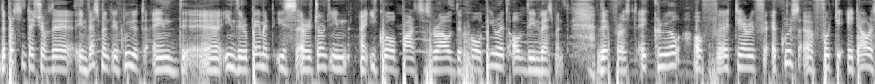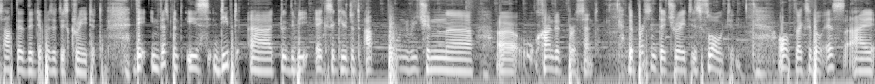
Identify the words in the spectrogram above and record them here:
the percentage of the investment included in the, in the repayment is returned in equal parts throughout the whole period of the investment. The first accrual of tariff occurs uh, 48 hours after the deposit is created. The investment is deemed uh, to be executed upon reaching uh, uh, 100%. The percentage rate is floating or flexible as I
